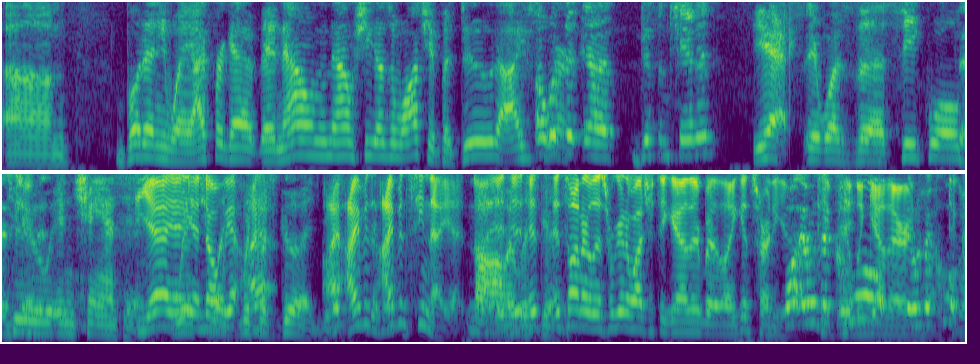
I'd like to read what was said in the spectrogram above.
Um, but anyway, I forget, and now now she doesn't watch it. But dude, I swear, Oh, was it uh, Disenchanted? Yes, it was the sequel It's to Enchanted. Enchanted. Yeah, yeah, which yeah. No, was, we- which I- was good. I, I haven't I haven't seen that yet. No, Oh, it- it was it's good. it's on our list. We're gonna watch it together, but like it's hard to get Well, it was a cool. together. It was a cool to watch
